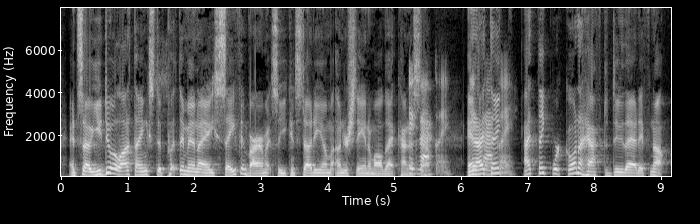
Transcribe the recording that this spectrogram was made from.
and so you do a lot of things to put them in a safe environment so you can study them, understand them, all that kind of stuff. Exactly. And I think I think we're going to have to do that if not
